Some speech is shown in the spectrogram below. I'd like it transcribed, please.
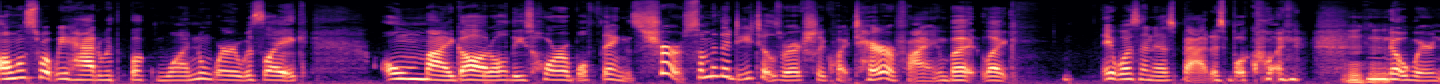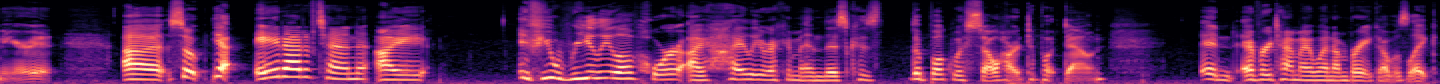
almost what we had with book one, where it was like, oh my god, all these horrible things. Sure, some of the details were actually quite terrifying, but like, it wasn't as bad as book one. Mm-hmm. Nowhere near it. Uh, so yeah, eight out of ten. I, if you really love horror, I highly recommend this because the book was so hard to put down, and every time I went on break, I was like,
